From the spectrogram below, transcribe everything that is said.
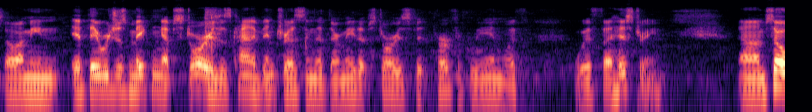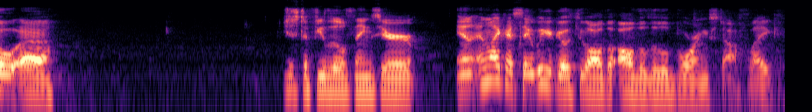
So, I mean, if they were just making up stories, it's kind of interesting that their made-up stories fit perfectly in with, with uh, history. Um, so, uh, just a few little things here. And, and like I say, we could go through all the all the little boring stuff, like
